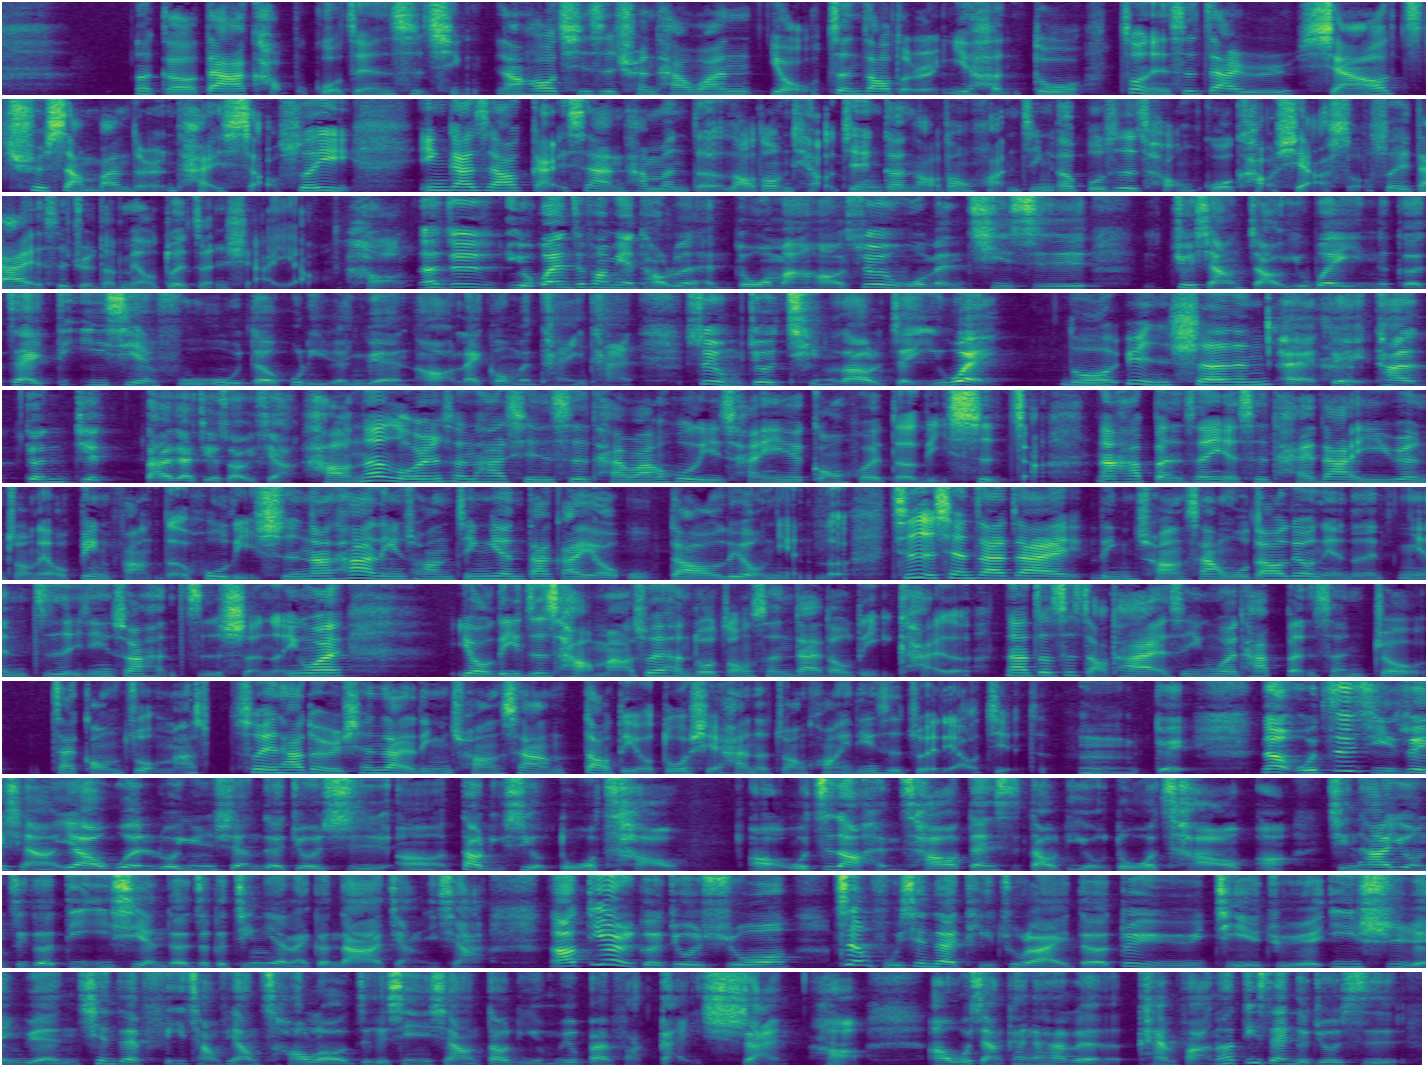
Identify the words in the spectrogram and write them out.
那个大家考不过这件事情，然后其实全台湾有证照的人也很多，重点是在于想要去上班的人太少，所以应该是要改善他们的劳动条件跟劳动环境，而不是从国考下手。所以大家也是觉得没有对症下药。好，那就是有关这方面讨论很多嘛，哈，所以我们其实就想找一位那个在第一线服务的护理人员啊，来跟我们谈一谈，所以我们就请到了这一位。罗运生，哎，对，他跟介大家介绍一下。好，那罗运生他其实是台湾护理产业工会的理事长，那他本身也是台大医院肿瘤病房的护理师，那他的临床经验大概有五到六年了。其实现在在临床上五到六年的年资已经算很资深了，因为有离职潮嘛，所以很多中生代都离开了。那这次找他也是因为他本身就。在工作嘛，所以他对于现在临床上到底有多血汗的状况，一定是最了解的。嗯，对。那我自己最想要问罗运生的就是，呃，到底是有多操？哦，我知道很操，但是到底有多操啊？哦，请他用这个第一线的这个经验来跟大家讲一下。然后第二个就是说，政府现在提出来的对于解决医师人员现在非常非常操劳这个现象，到底有没有办法改善？哈啊，我想看看他的看法。那第三个就是。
